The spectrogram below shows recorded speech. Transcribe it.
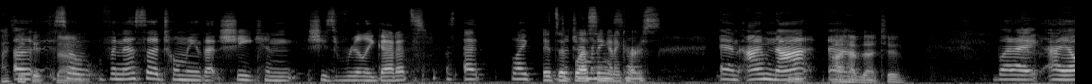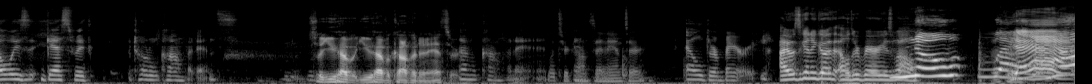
I think Uh, it's um, so Vanessa told me that she can. She's really good at s- at like. It's a blessing and a determining curse. And I'm not. Um, I have that too. But I I always guess with total confidence. So you have you have a confident answer. I'm confident. What's your confident answer? Elderberry. I was gonna go with elderberry as well. No way. Yeah.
